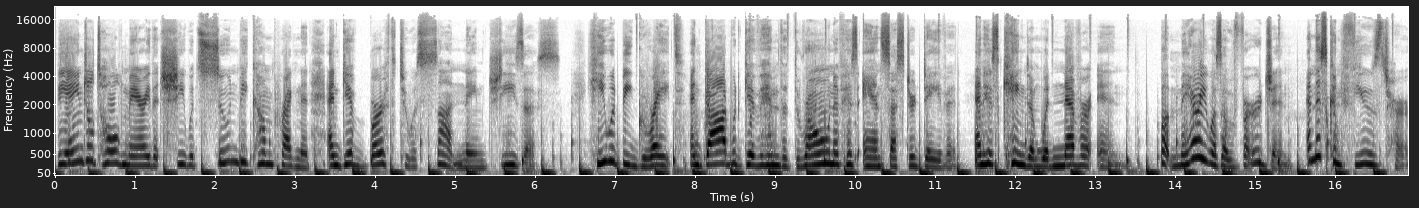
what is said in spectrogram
The angel told Mary that she would soon become pregnant and give birth to a son named Jesus. He would be great, and God would give him the throne of his ancestor David, and his kingdom would never end. But Mary was a virgin, and this confused her.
